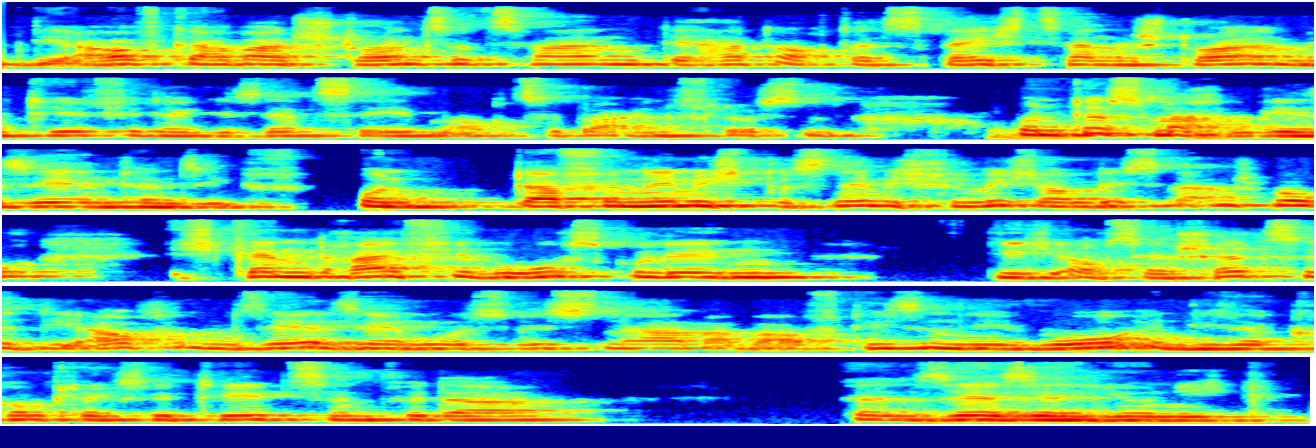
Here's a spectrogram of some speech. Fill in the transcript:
die Aufgabe hat, Steuern zu zahlen, der hat auch das Recht, seine Steuern mit Hilfe der Gesetze eben auch zu beeinflussen. Und das machen wir sehr intensiv. Und dafür nehme ich, das nehme ich für mich auch ein bisschen Anspruch. Ich kenne drei, vier Berufskollegen, die ich auch sehr schätze, die auch ein sehr, sehr hohes Wissen haben. Aber auf diesem Niveau, in dieser Komplexität sind wir da äh, sehr, sehr unique.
